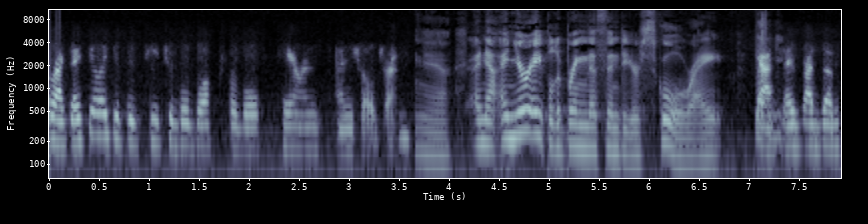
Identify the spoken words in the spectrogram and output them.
Correct. I feel like it's a teachable book for both parents and children. Yeah. And now, and you're able to bring this into your school, right? Yes, I've read them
